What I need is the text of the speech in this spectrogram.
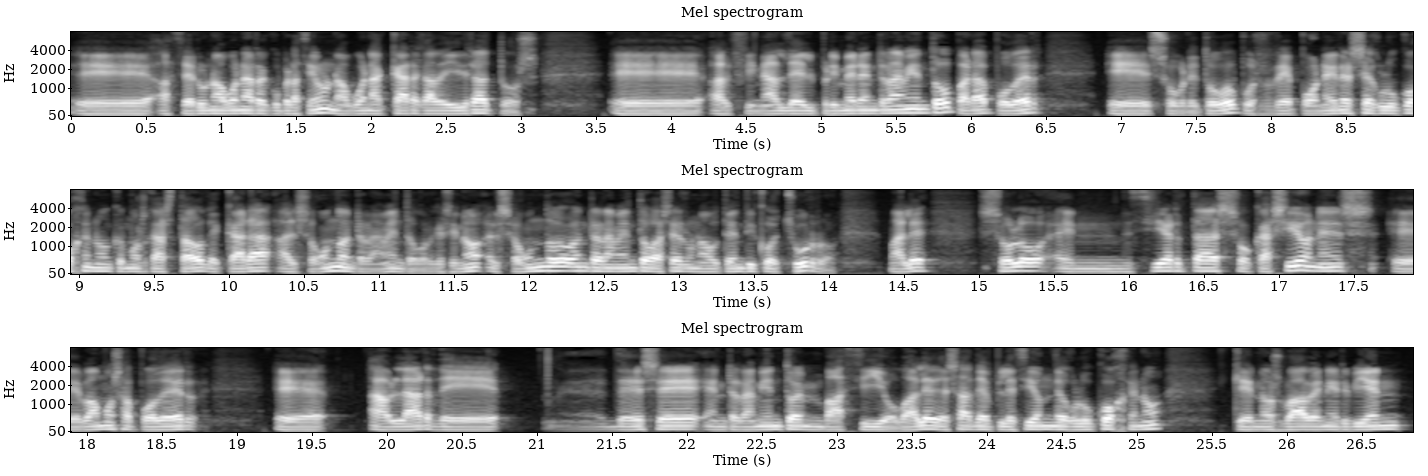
eh, hacer una buena recuperación, una buena carga de hidratos al final del primer entrenamiento para poder eh, sobre todo, pues reponer ese glucógeno que hemos gastado de cara al segundo entrenamiento, porque si no, el segundo entrenamiento va a ser un auténtico churro, ¿vale? Solo en ciertas ocasiones eh, vamos a poder eh, hablar de, de ese entrenamiento en vacío, ¿vale? De esa depleción de glucógeno que nos va a venir bien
